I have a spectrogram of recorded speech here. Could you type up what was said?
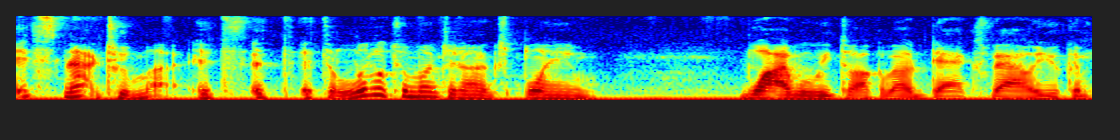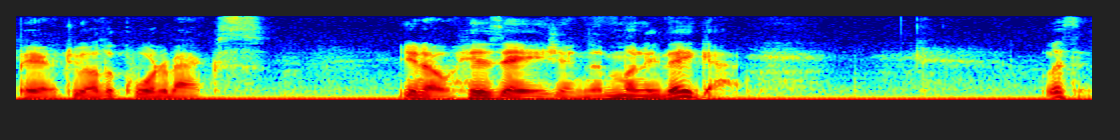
it's not too much. It's it's, it's a little too much, and I'll explain why would we talk about Dak's value compared to other quarterbacks, you know, his age and the money they got? Listen,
